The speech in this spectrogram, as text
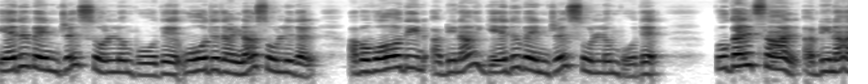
எதுவென்று சொல்லும்போது ஓதுதல்னா சொல்லுதல். அப்போ ஓதின் அப்படின்னா எதுவென்று சொல்லும்போது. புகழ்சால் அப்படின்னா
